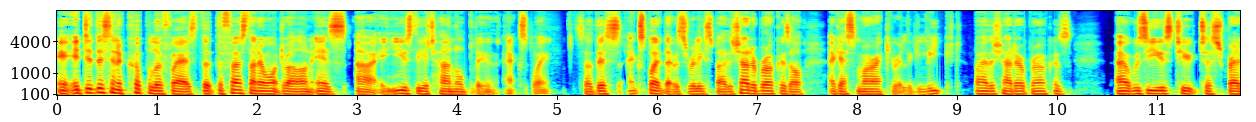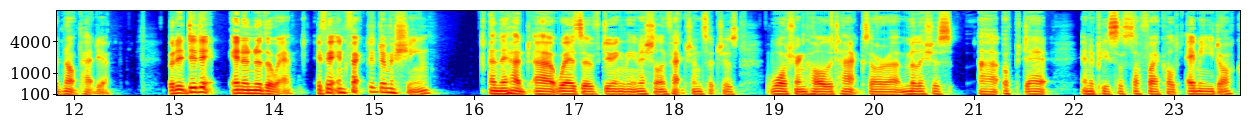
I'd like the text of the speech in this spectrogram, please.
It, it, did this in a couple of ways. That the first that I won't dwell on is uh, it used the Eternal Blue exploit. So this exploit that was released by the shadow brokers, or I guess more accurately leaked by the shadow brokers, uh, was used to to spread NotPetya. But it did it in another way. If it infected a machine, and they had uh, ways of doing the initial infection, such as watering hole attacks or a malicious uh, update in a piece of software called MEDoc.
